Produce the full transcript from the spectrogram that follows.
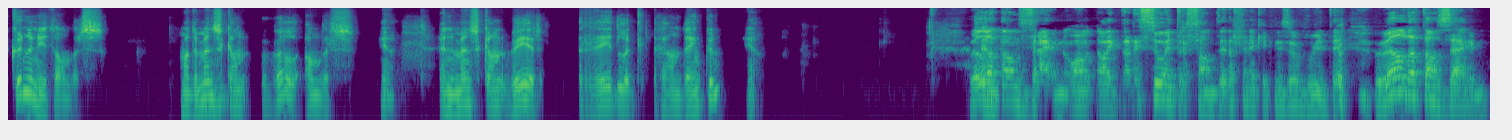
kunnen niet anders. Maar de mens kan wel anders. Ja? En de mens kan weer redelijk gaan denken. Wil En- dat dan zeggen, want dat is zo interessant, hè? dat vind ik nu zo boeiend. Hè? Wil dat dan zeggen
